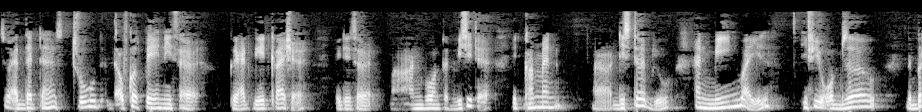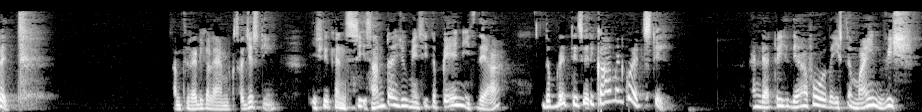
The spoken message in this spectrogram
So at that time, true, of course pain is a great gate crasher. It is a unwanted visitor. It come and uh, disturb you. And meanwhile, if you observe the breath, something radical I am suggesting, if you can see, sometimes you may see the pain is there, the breath is very calm and quiet still. And that is therefore, if the mind wish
